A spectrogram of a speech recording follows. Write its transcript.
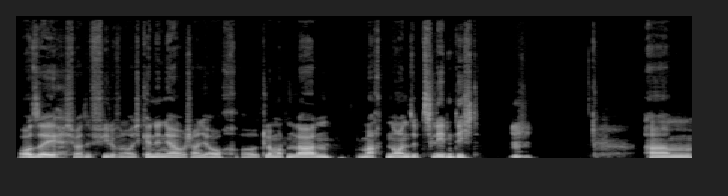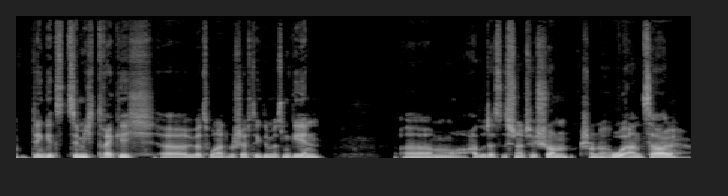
Orsay, ich weiß nicht, viele von euch kennen den ja wahrscheinlich auch. Äh, Klamottenladen macht 79 Läden dicht. Mhm. Ähm, denen geht es ziemlich dreckig. Äh, über 200 Beschäftigte müssen gehen. Ähm, also das ist natürlich schon, schon eine hohe Anzahl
